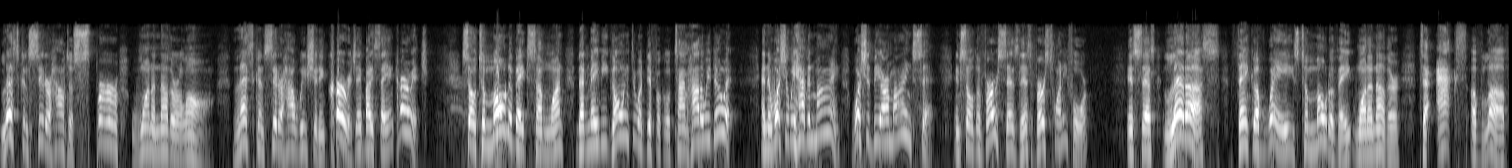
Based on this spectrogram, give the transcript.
let's consider how to spur one another along. Let's consider how we should encourage. Everybody say encourage. So, to motivate someone that may be going through a difficult time, how do we do it? And then what should we have in mind? What should be our mindset? And so the verse says this, verse 24, it says, Let us think of ways to motivate one another to acts of love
